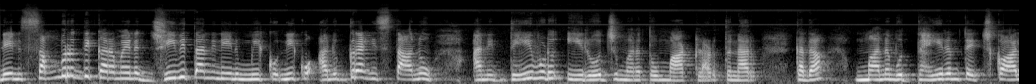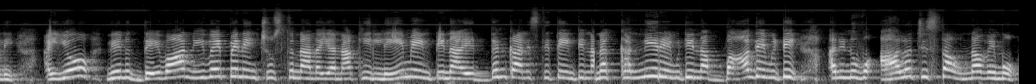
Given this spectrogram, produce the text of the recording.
నేను సమృద్ధికరమైన జీవితాన్ని నేను మీకు నీకు అనుగ్రహిస్తాను అని దేవుడు ఈరోజు మనతో మాట్లాడుతున్నారు. కదా? మనము ధైర్యం తెచ్చుకోవాలి. అయ్యో నేను దేవా నీ వైపే నేను చూస్తున్నానయ్యా. నాకు ఈ లేమేంటి? నా యుద్ధం కాని స్థితి ఏంటి? నా కన్నీరేమిటి? నా బాధ ఏమిటి అని నువ్వు ఆలోచిస్తా ఉన్నావేమో.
